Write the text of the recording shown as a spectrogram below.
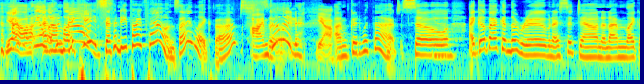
Yeah. I'm and I'm 11 like, hey, 75 pounds. I like that. I'm So- good. Yeah. I'm good with that. So I go back in the room and I sit down and I'm like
